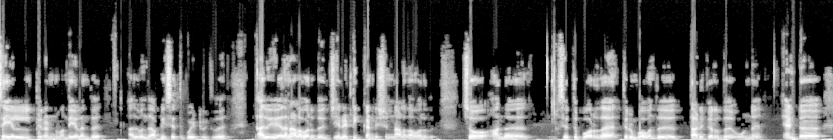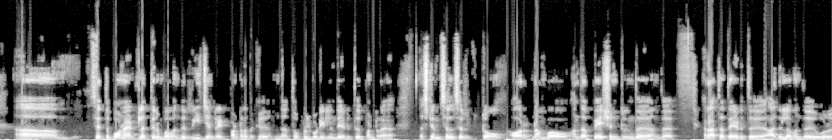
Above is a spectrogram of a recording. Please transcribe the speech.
செயல் திறன் வந்து இழந்து அது வந்து அப்படியே செத்து போயிட்டுருக்குது. அது எதனால் வருது? ஜெனட்டிக் கண்டிஷன்னால தான் வருது. ஸோ அந்த செத்து போகிறத திரும்ப வந்து தடுக்கிறது ஒன்று அண்டு uh, um, செத்து போன இடத்துல திரும்ப வந்து ரீஜென்ரேட் பண்ணுறதுக்கு இந்த தொப்புள் கொடியிலேருந்து எடுத்து பண்ணுற ஸ்டெம் செல்ஸ் இருக்கட்டும் ஆர் நம்ம அந்த பேஷண்ட் இருந்த அந்த ரத்தத்தை எடுத்து அதில் வந்து ஒரு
